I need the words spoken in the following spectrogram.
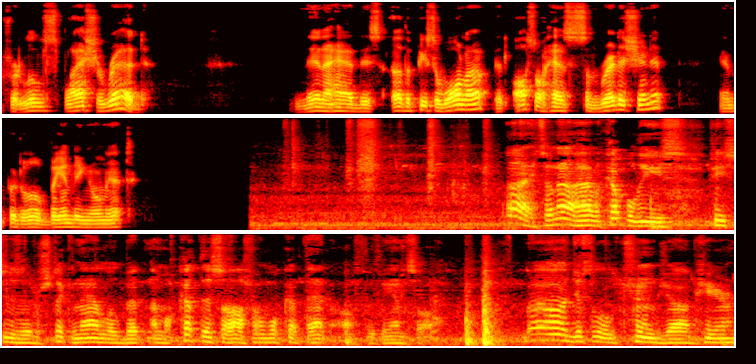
for a little splash of red. And then I had this other piece of walnut that also has some reddish in it and put a little banding on it. Alright, so now I have a couple of these pieces that are sticking out a little bit. I'm going to cut this off and we'll cut that off with the bandsaw. Oh, just a little trim job here.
